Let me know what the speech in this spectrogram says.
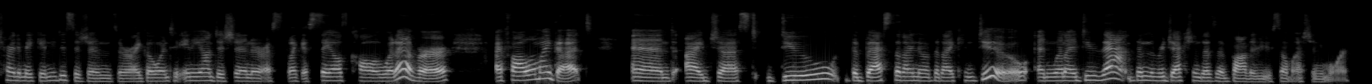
try to make any decisions or I go into any audition or a, like a sales call or whatever, I follow my gut and I just do the best that I know that I can do. And when I do that, then the rejection doesn't bother you so much anymore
